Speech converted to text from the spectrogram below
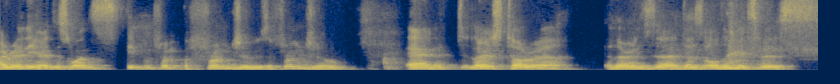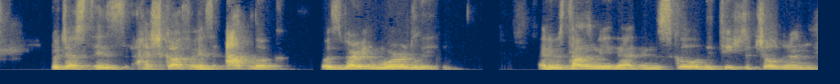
I really heard this once, even from a frum Jew. He's a frum Jew, and it learns Torah, learns, uh, does all the mitzvahs, but just his hashkafa, his outlook was very worldly. And he was telling me that in the school they teach the children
